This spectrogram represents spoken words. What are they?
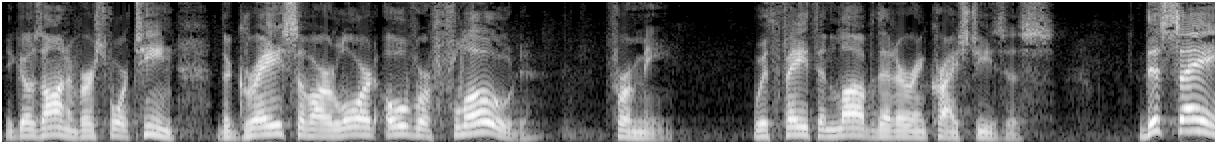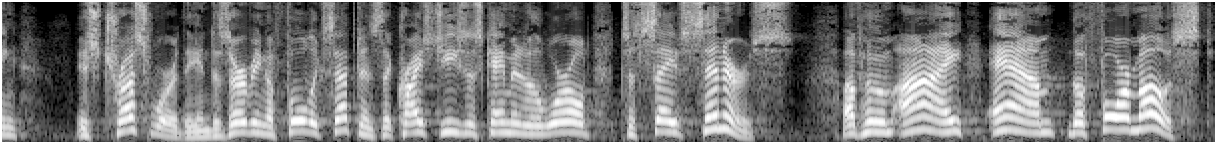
He goes on in verse 14 The grace of our Lord overflowed for me with faith and love that are in Christ Jesus. This saying is trustworthy and deserving of full acceptance that Christ Jesus came into the world to save sinners, of whom I am the foremost.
